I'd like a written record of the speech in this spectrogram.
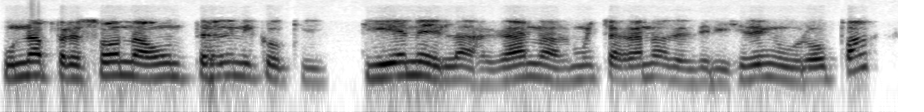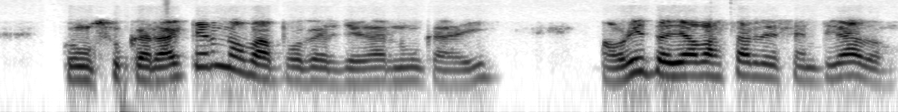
una persona, un técnico que tiene las ganas, muchas ganas de dirigir en Europa, con su carácter no va a poder llegar nunca ahí. Ahorita ya va a estar desempleado,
